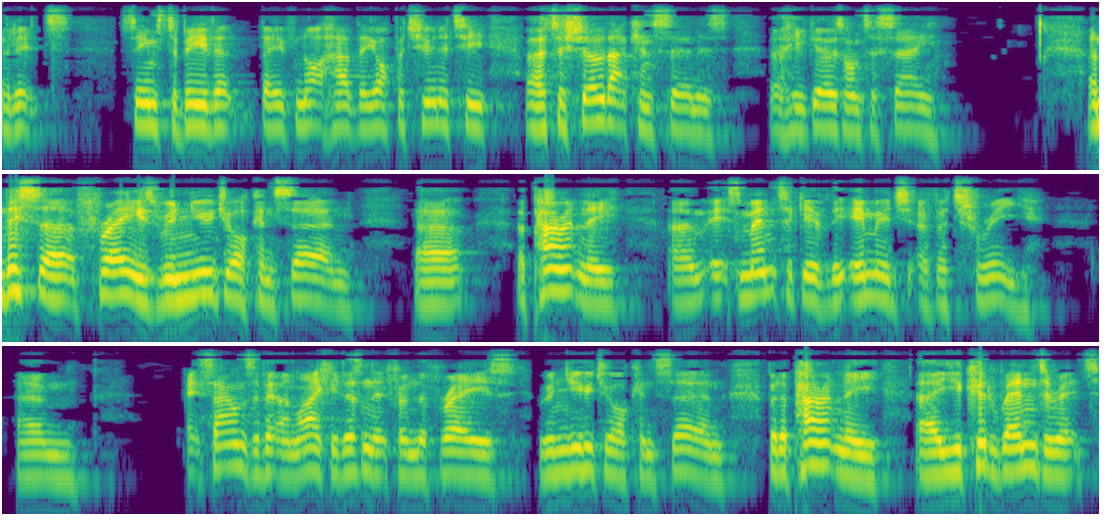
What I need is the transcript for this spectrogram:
That it seems to be that they've not had the opportunity uh, to show that concern, as uh, he goes on to say. And this uh, phrase, renewed your concern, uh, apparently um, it's meant to give the image of a tree. Um, it sounds a bit unlikely, doesn't it, from the phrase, renewed your concern. But apparently, uh, you could render it,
